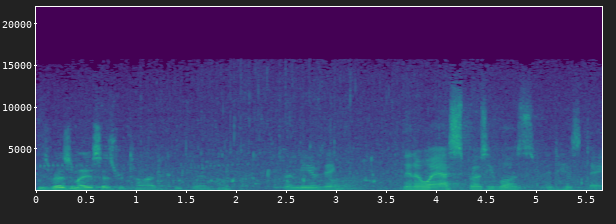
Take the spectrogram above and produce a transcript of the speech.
His resume says retired Big Game Hunter. Amusing. In a way, I suppose he was in his day.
